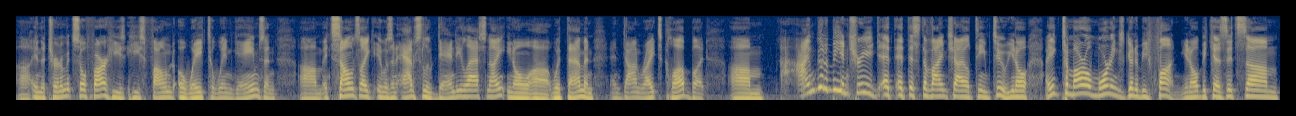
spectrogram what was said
uh, in the tournament so far, he's, he's found a way to win games. And um, it sounds like it was an absolute dandy last night, you know, uh, with them and, and Don Wright's club. But, um, I'm going to be intrigued at, at this Divine Child team too. You know, I think tomorrow morning's going to be fun. You know, because it's um,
